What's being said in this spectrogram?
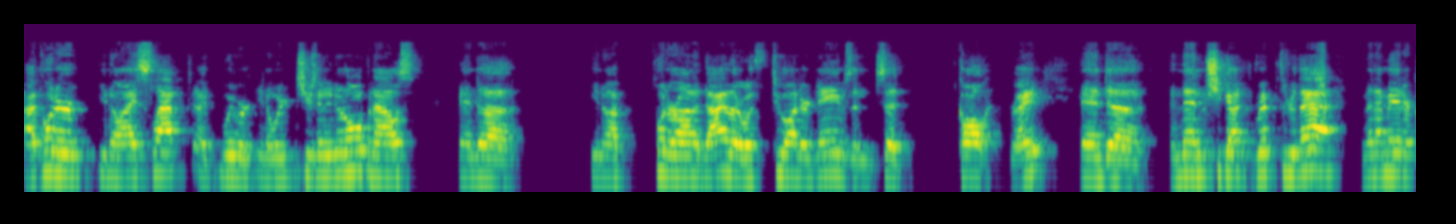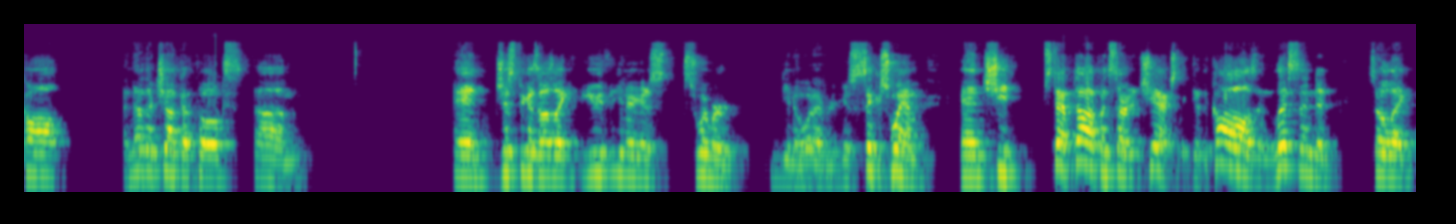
I put her, you know, I slapped, I, we were, you know, we, she was going to do an open house and, uh, you know, I put her on a dialer with 200 names and said, call it. Right. And, uh, and then she got ripped through that. And then I made her call another chunk of folks. Um, and just because I was like, you, you know, you're going to swim or, you know, whatever, you're going to sink or swim. and she stepped up and started. She actually did the calls and listened, and so like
